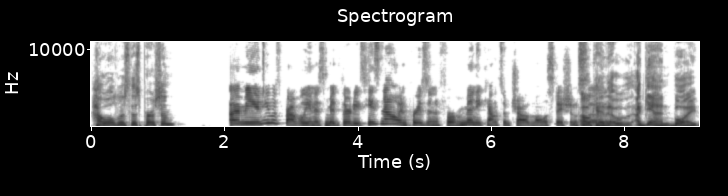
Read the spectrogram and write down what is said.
How old was this person? I mean, he was probably in his mid 30s. He's now in prison for many counts of child molestation. So Okay, that, again, boy,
